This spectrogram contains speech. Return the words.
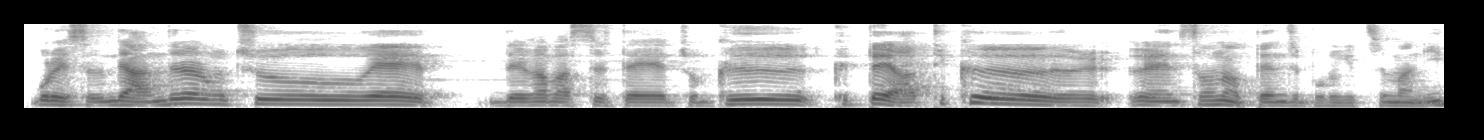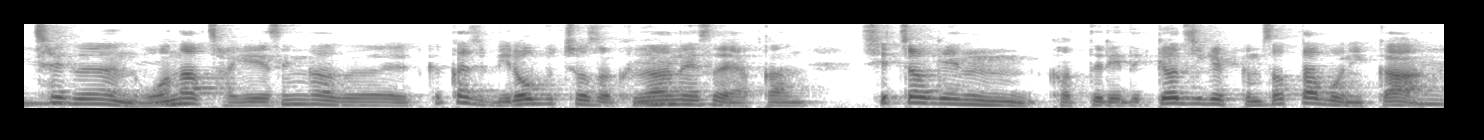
모르겠어. 근데 안드레 롱추의 내가 봤을 때 좀 그 그때 아티클에서는 어땠는지 모르겠지만 이 음. 책은 음. 워낙 자기의 생각을 끝까지 밀어붙여서 그 음. 안에서 약간 시적인 것들이 느껴지게끔 썼다 보니까 음.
